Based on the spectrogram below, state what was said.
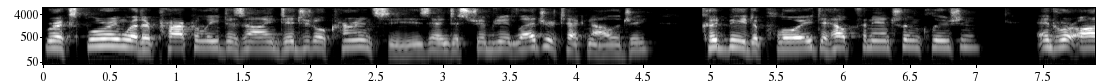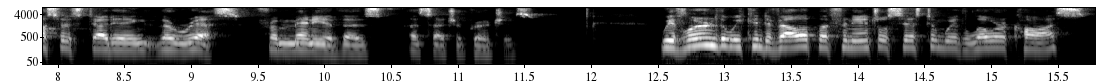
We're exploring whether properly designed digital currencies and distributed ledger technology could be deployed to help financial inclusion, and we're also studying the risks from many of those uh, such approaches. We've learned that we can develop a financial system with lower costs,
